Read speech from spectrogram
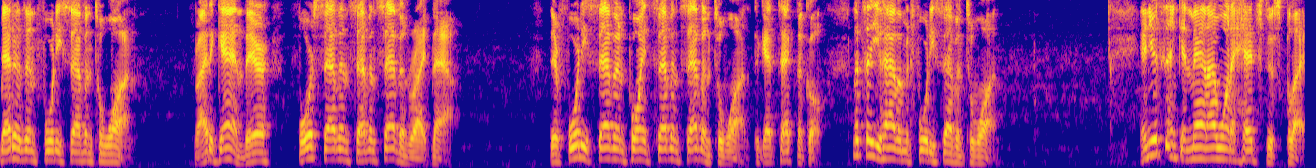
better than 47 to 1. Right? Again, they're 4777 right now. They're 47.77 to 1 to get technical. Let's say you have them at 47 to 1. And you're thinking, man, I want to hedge this play.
